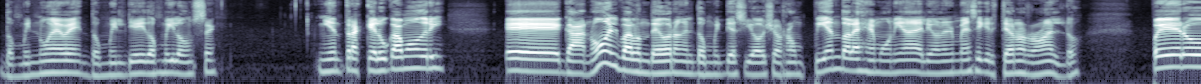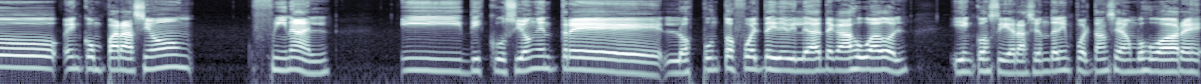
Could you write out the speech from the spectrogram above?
2009, 2010 y 2011. Mientras que Luka Modric eh, ganó el balón de oro en el 2018, rompiendo la hegemonía de Lionel Messi y Cristiano Ronaldo. Pero en comparación final y discusión entre los puntos fuertes y debilidades de cada jugador y en consideración de la importancia de ambos jugadores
